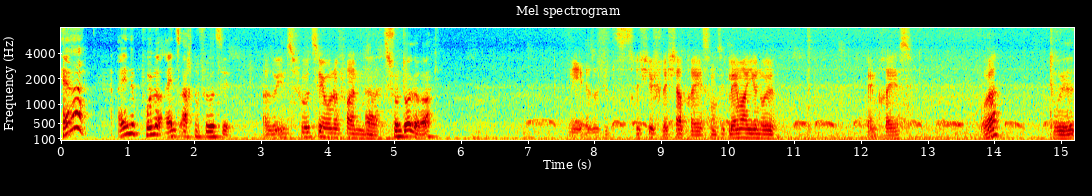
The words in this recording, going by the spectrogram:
Ja, eine Pulle 1,48. Also 1,40 ohne Pfand. Ja, ist schon dolle, wa? Nee, also das ist richtig schlechter Preis. Muss ich gleich mal hier null beim Preis. Oder? Du, äh,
